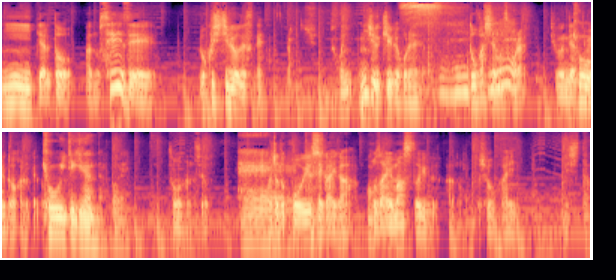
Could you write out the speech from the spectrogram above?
2ってやると、あの、せいぜい6、7秒ですね。これ29秒これ、どうかしてます、これ。自分でやってみるとわかるけど。驚異的なんだ、これ。そうなんですよ。へまあ、ちょっとこういう世界がございますという、あの、ご紹介でした。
